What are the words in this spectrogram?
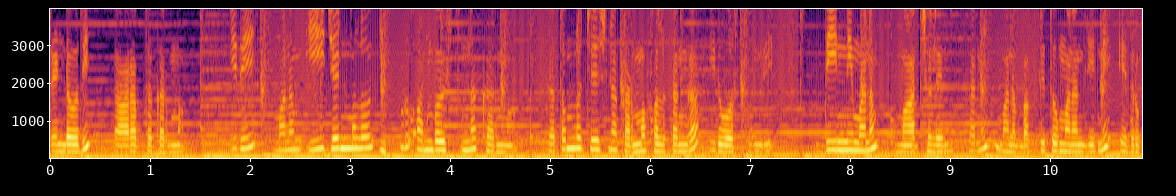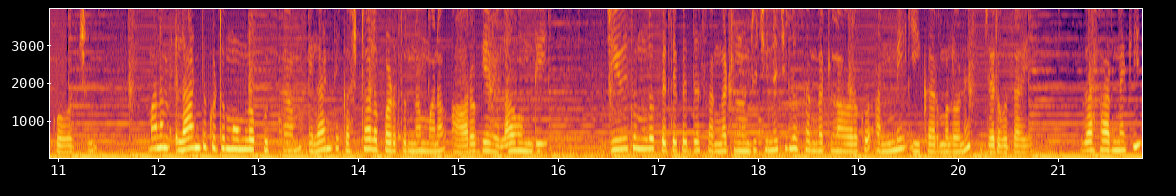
రెండవది ప్రారంధ కర్మ. ఇది మనం ఈ జన్మలో ఇప్పుడు అనుభవిస్తున్న కర్మ. గతంలో చేసిన కర్మ ఫలితంగా ఇది వస్తుంది. దీన్ని మనం మార్చలేం. కానీ మన భక్తితో మనం దీన్ని ఎదుర్కోవచ్చు. మనం ఎలాంటి కుటుంబంలో పుట్టాం? ఎలాంటి కష్టాలు పడుతున్నాం? మనం ఆరోగ్యం ఎలా ఉంది? జీవితంలో పెద్ద పెద్ద సంఘటనల నుంచి చిన్న చిన్న సంఘటనల వరకు అన్నీ ఈ కర్మలోనే జరుగుతాయి. ఉదాహరణకి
